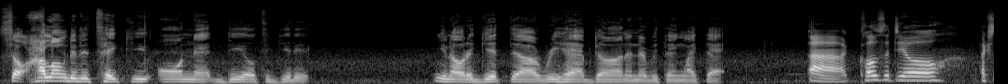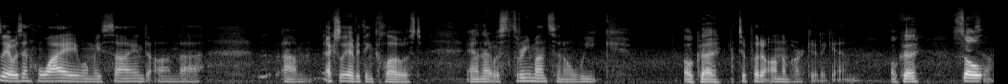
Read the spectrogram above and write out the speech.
So how long did it take you on that deal to get it, you know, to get the rehab done and everything like that? Uh, closed the deal. Actually, I was in Hawaii when we signed on the. Um, actually, everything closed, and that was three months and a week Okay. to put it on the market again. Okay. So, So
